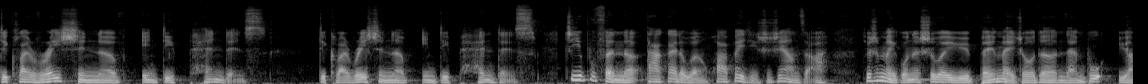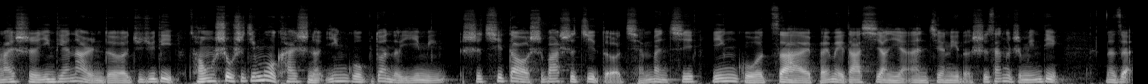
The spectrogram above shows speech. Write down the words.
Declaration of Independence，Declaration of Independence。这一部分呢，大概的文化背景是这样子啊。就是美国呢，是位于北美洲的南部，原来是印第安纳人的聚居地。从十五世纪末开始呢，英国不断的移民。十七到十八世纪的前半期，英国在北美大西洋沿岸建立了十三个殖民地。那在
